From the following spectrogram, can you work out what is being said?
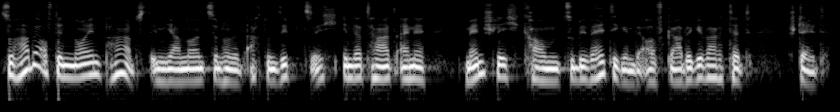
So habe auf den neuen Papst im Jahr 1978 in der Tat eine menschlich kaum zu bewältigende Aufgabe gewartet, stellt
